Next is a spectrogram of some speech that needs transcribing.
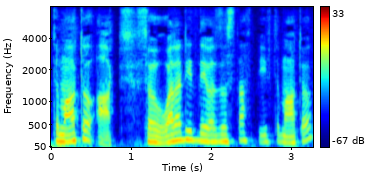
Tomato art. So what I did there was a stuffed beef tomato.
